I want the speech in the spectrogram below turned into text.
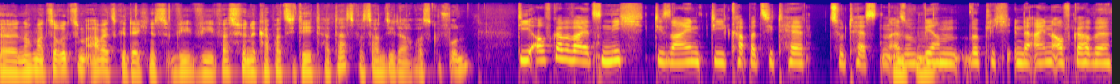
Äh, Nochmal zurück zum Arbeitsgedächtnis. Wie, wie, was für eine Kapazität hat das? Was haben Sie daraus gefunden? Die Aufgabe war jetzt nicht designt, die Kapazität zu testen. Also mhm. wir haben wirklich in der einen Aufgabe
